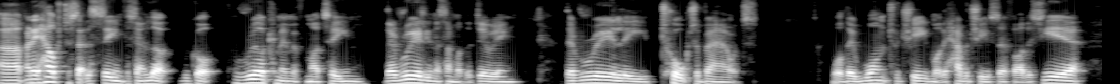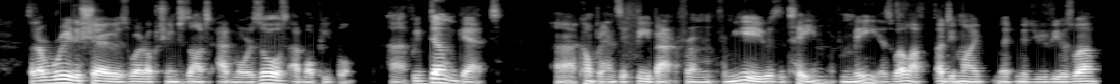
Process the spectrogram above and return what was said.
Um, and it helps to set the scene for saying, look, we've got real commitment from our team. They really understand what they're doing. They've really talked about what they want to achieve, what they have achieved so far this year. So that really shows where opportunities are to add more resource, add more people. Uh, if we don't get uh, comprehensive feedback from from you as a team, from me as well, I've, i did my mid review as well.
